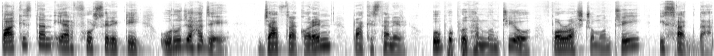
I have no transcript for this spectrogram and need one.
পাকিস্তান এয়ারফোর্সের একটি উড়োজাহাজে যাত্রা করেন পাকিস্তানের উপপ্রধানমন্ত্রী ও পররাষ্ট্রমন্ত্রী ইসাকদার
